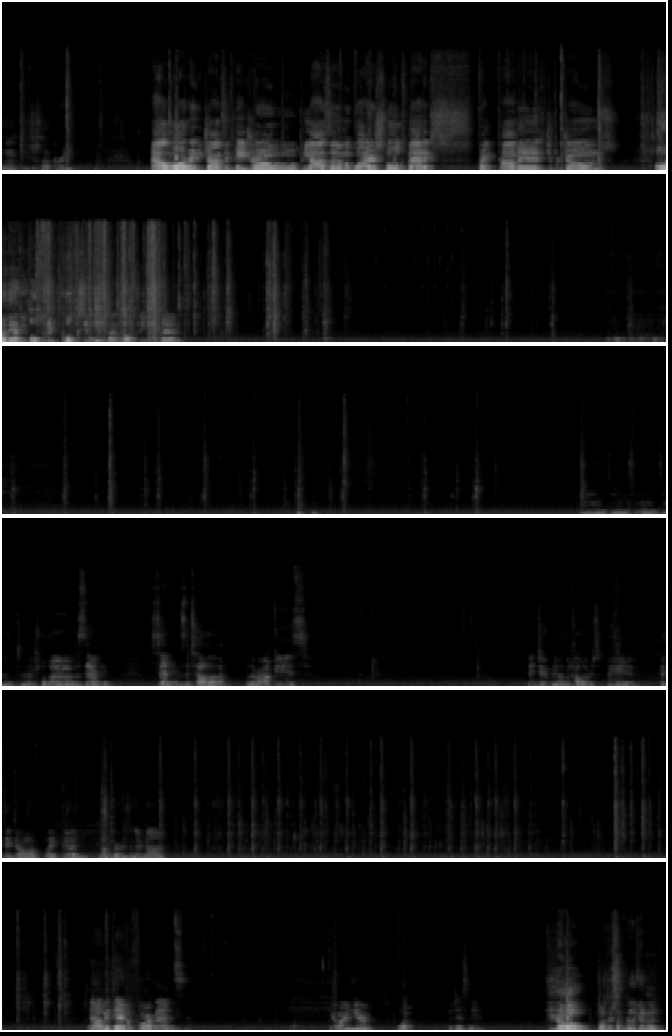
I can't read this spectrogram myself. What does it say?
Mm, he's just not great. Alomar, Randy Johnson, Pedro, Piazza, McGwire, Smoltz, Maddux, Frank Thomas, Chipper Jones. Oh, and they have the ultimate books in these. I love these, man. Dun, dun, dun, dun, dun. Blue Zen Senzatela for the Rockies. They duped me on the colors. I hate it. I think they're all like good numbers, and they're not. No, we did it before, Benz. You weren't here What? for Disney. Yo! Wasn't there something really good in it?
